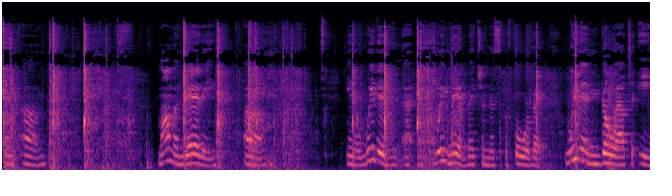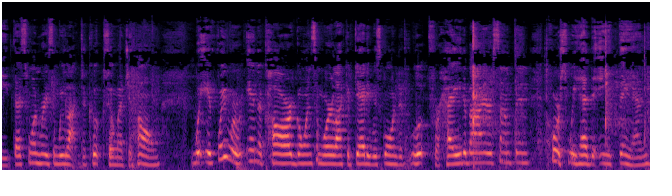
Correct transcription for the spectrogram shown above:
And um, mom and daddy, um, you know, we didn't. Uh, we may have mentioned this before, but we didn't go out to eat. That's one reason we like to cook so much at home. We, if we were in the car going somewhere, like if Daddy was going to look for hay to buy or something, of course we had to eat then.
